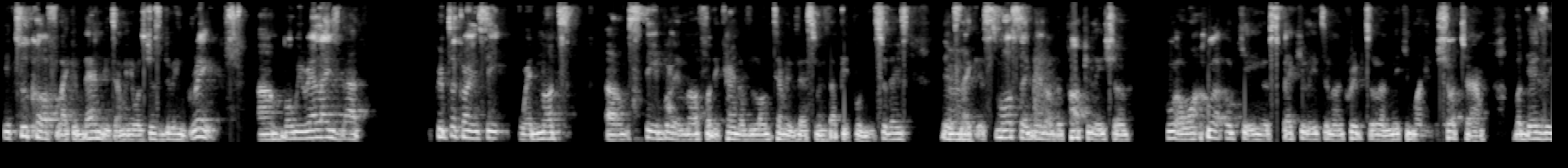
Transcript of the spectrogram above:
it took off like a bandit, I mean, it was just doing great. Um, but we realized that cryptocurrency were not um, stable enough for the kind of long-term investments that people need. So there's there's mm. like a small segment of the population who are who are okay, you know, speculating on crypto and making money in the short term. But there's a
